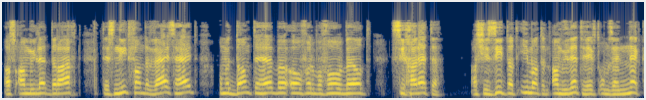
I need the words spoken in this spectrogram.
als amulet draagt. Het is niet van de wijsheid om het dan te hebben over bijvoorbeeld sigaretten. Als je ziet dat iemand een amulet heeft om zijn nek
